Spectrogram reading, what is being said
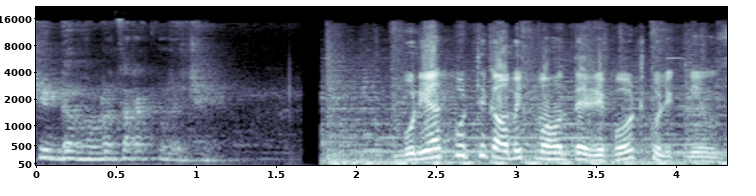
চিন্তা ভাবনা তারা করেছে। বুনিয়াদপুর থেকে অমিত মহন্তের রিপোর্ট কুলিক নিউজ।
